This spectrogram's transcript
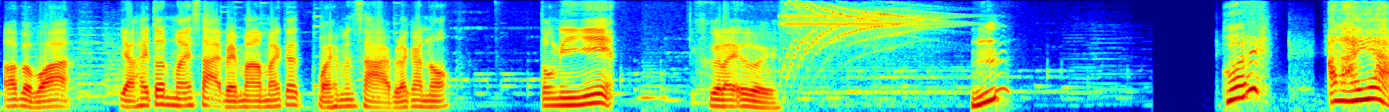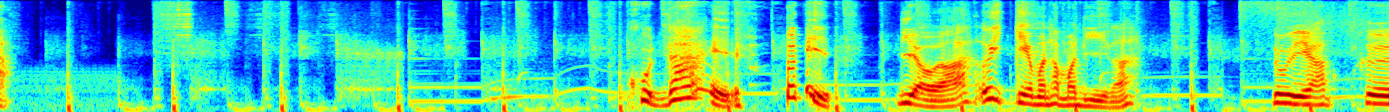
เอาแบบว่าอยากให้ต้นไม้สายไปมาไหมก็ปล่อยให้มันสายไปแล้วกันเนาะตรงนี้คืออะไรเอ่ยหืมเฮ้ย อะไรอะ ขุดได้ เฮ้ย เดี๋ยวนะเอ้ย เกมมันทำมาดีนะ ดูดีครับ คือ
